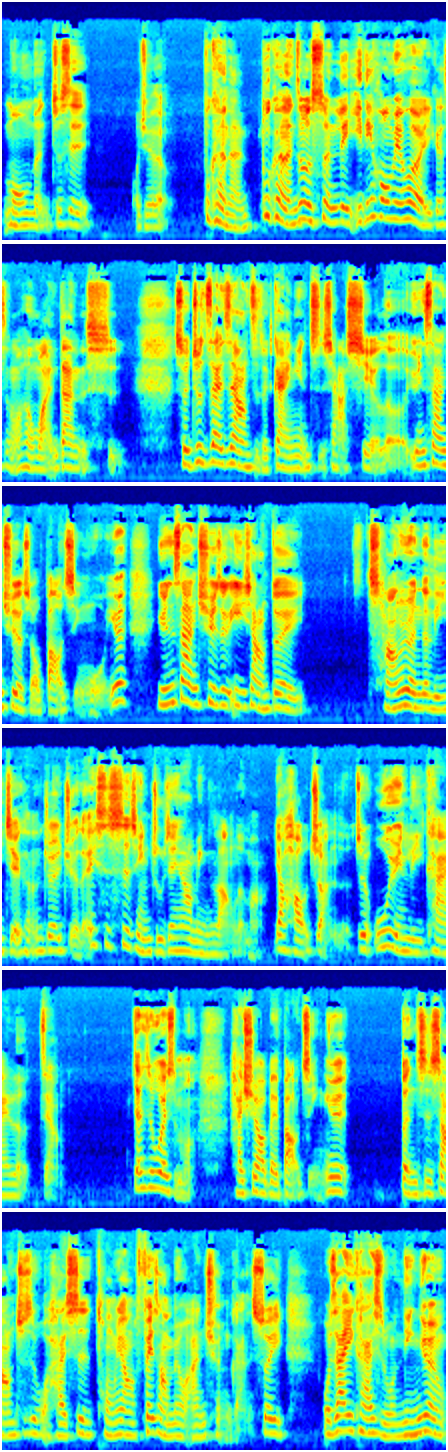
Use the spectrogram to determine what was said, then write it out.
moment，就是我觉得。不可能，不可能这么顺利，一定后面会有一个什么很完蛋的事，所以就在这样子的概念之下写了《云散去》的时候抱紧我，因为“云散去”这个意象对常人的理解可能就会觉得，诶，是事情逐渐要明朗了嘛，要好转了，就乌云离开了这样。但是为什么还需要被抱紧？因为本质上就是我还是同样非常没有安全感，所以我在一开始我宁愿。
